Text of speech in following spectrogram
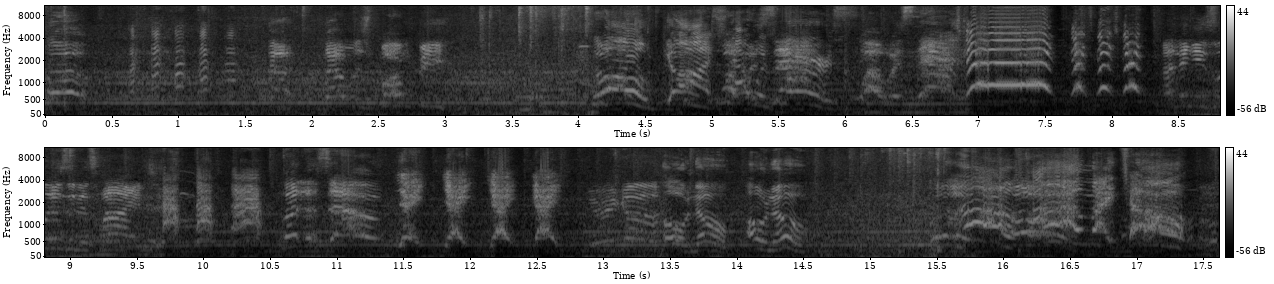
oh. that, that was bumpy. Oh gosh, that was was that? worse. What was that? I think he's losing his mind. Let us out. Yay, yay, yay, yay. Here we go. Oh no! Oh no! Oh, oh, oh my toe.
